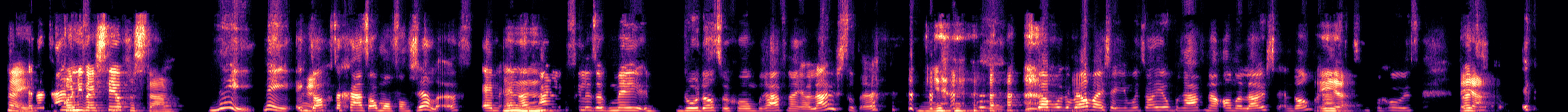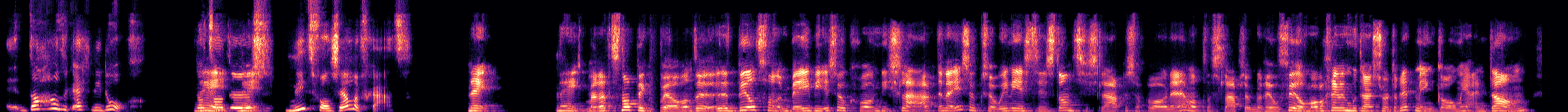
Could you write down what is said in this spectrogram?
Nee, gewoon niet bij stilgestaan. Nee, nee, ik dacht dat gaat allemaal vanzelf. En, en mhm. uiteindelijk viel het ook mee doordat we gewoon braaf naar jou luisterden. Ja. Daar moet ik wel bij zeggen, je moet wel heel braaf naar Anne luisteren en dan gaat ja. het supergoed. Maar ja. ik, dat had ik echt niet door. Dat nee, dat dus niet vanzelf gaat. Nee, Nee, maar dat snap ik wel. Want het beeld van een baby is ook gewoon die slaapt. En dat is ook zo. In eerste instantie slapen ze gewoon, hè? Want dan slaapt ze ook nog heel veel. Maar op een gegeven moment moet daar een soort ritme in komen. Ja, en dan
